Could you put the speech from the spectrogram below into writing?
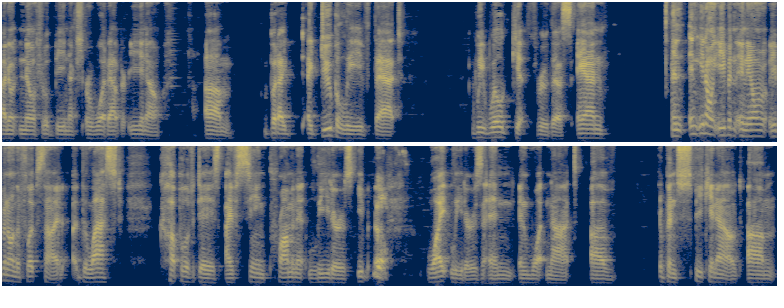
I don't know if it'll be next or whatever, you know. Um, but I I do believe that we will get through this. And and and you know, even you know, even on the flip side, uh, the last couple of days I've seen prominent leaders, even uh, yes. uh, white leaders and and whatnot, of have been speaking out. Um,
